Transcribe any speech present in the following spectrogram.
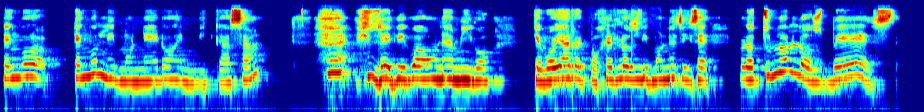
tengo, tengo un limonero en mi casa, le digo a un amigo, que voy a recoger los limones y dice, pero tú no los ves,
